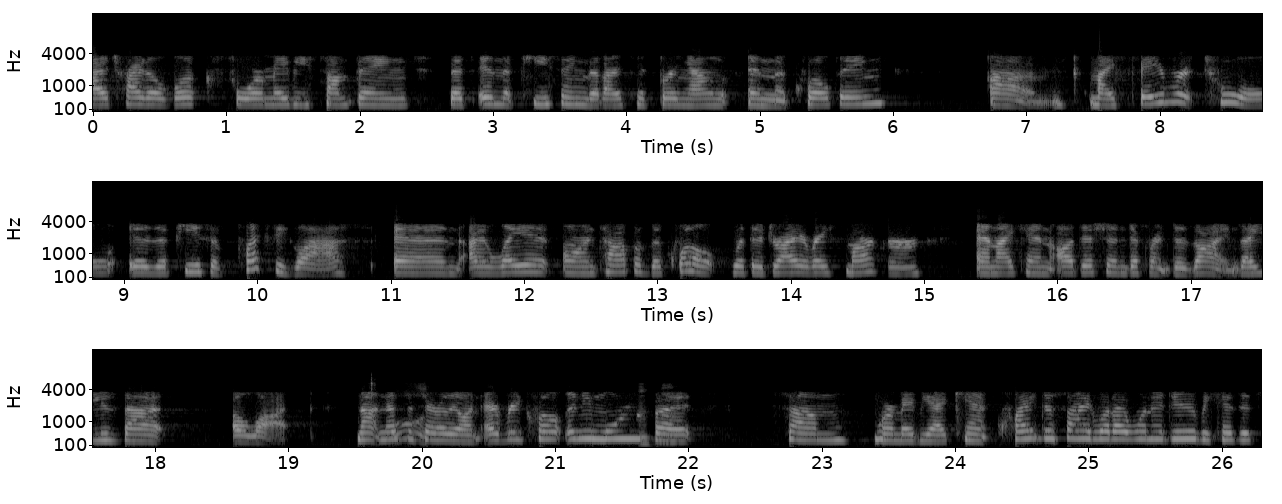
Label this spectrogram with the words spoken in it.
I try to look for maybe something that's in the piecing that I could bring out in the quilting. Um, my favorite tool is a piece of plexiglass, and I lay it on top of the quilt with a dry erase marker and I can audition different designs. I use that a lot. Not necessarily Ooh. on every quilt anymore, mm-hmm. but some where maybe I can't quite decide what I want to do because it's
